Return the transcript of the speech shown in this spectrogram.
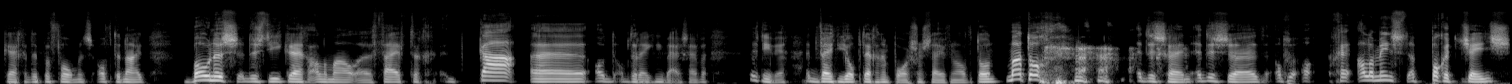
krijgen de Performance of the Night bonus. Dus die krijgen allemaal eh, 50k eh, op de rekening bijschrijven. Dat is niet weg. Het weegt niet op tegen een Porsche van 7,5 ton. Maar toch, het is geen, het is op, op, geen, allerminst een pocket change.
